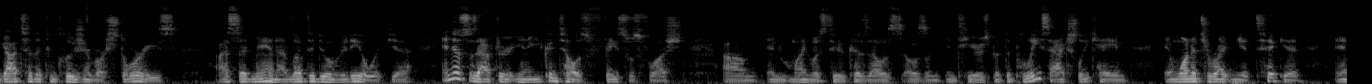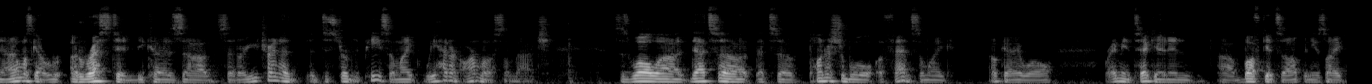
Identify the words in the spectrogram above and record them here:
got to the conclusion of our stories i said man i'd love to do a video with you and this was after you know you can tell his face was flushed um, and mine was too because I was I was in, in, tears. But the police actually came and wanted to write me a ticket, and I almost got arrested because uh, said, "Are you trying to disturb the peace?" I'm like, "We had an arm wrestling match." says, "Well, uh, that's a that's a punishable offense." I'm like, "Okay, well, write me a ticket." And uh, Buff gets up and he's like,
